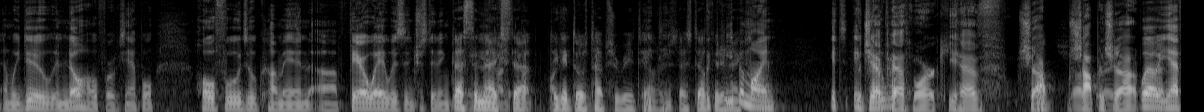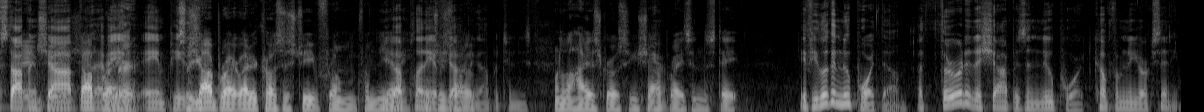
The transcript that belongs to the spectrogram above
and we do in NoHo, for example, Whole Foods will come in. Uh, Fairway was interested in. That's the next on- step on- to get those types of retailers. 18. That's But definitely the keep next in mind, step. it's. But it's you have I Pathmark, you have Shop, Shop and Shop. Well, you have Stop and A&P. Shop, you have A and P. So So you- ShopRite right across the street from, from the You A, got plenty which of is uh, shopping opportunities. one of the highest grossing ShopRites in the state. If you look at Newport, though, a third of the shoppers in Newport come from New York City.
